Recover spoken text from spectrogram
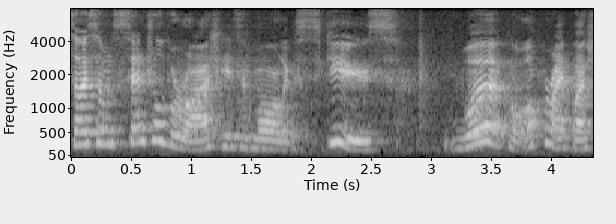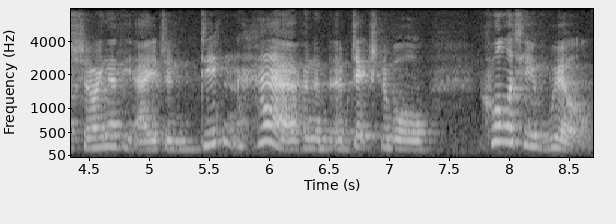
So some central varieties of moral excuse work or operate by showing that the agent didn't have an objectionable quality of will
